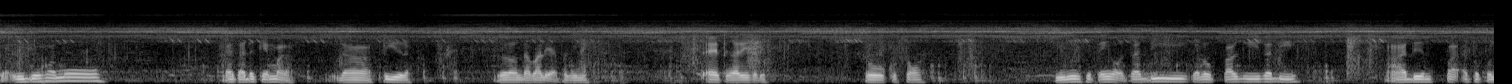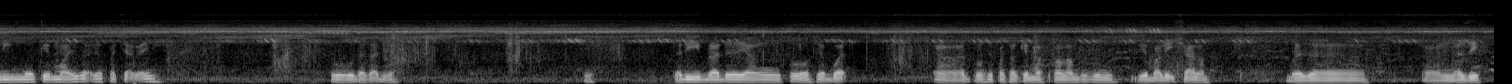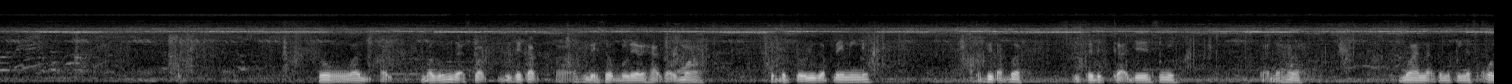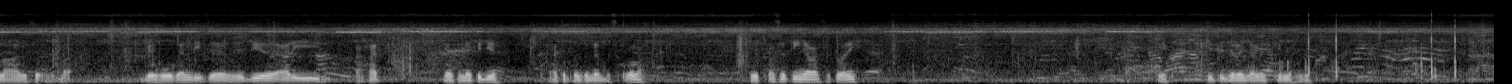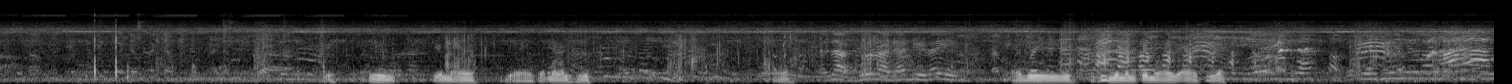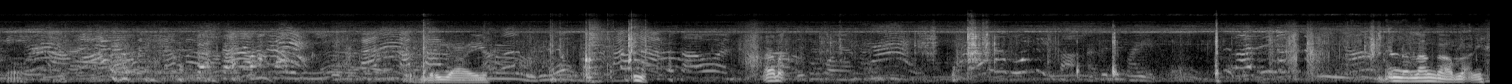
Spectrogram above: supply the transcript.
Kat ujung sana Dah tak ada kemah lah. Dah clear dah. Diorang dah balik pagi ni. Eh tengah hari tadi. So kosong Sini saya tengok tadi Kalau pagi tadi Ada empat ataupun lima kemah juga Dia pacak kat ni So dah tak ada lah okay. Tadi brother yang tolong saya buat uh, Tolong saya pasang kemah semalam tu pun Dia balik Shah Alam Brother uh, Nazif So bag- bagus juga sebab dia cakap uh, besok boleh rehat kat rumah. So, Betul juga planning dia. Tapi tak apa Kita dekat je sini. Tak ada hal lah. Semua anak kena tinggal sekolah besok sebab Johor kan dia, dia hari Ahad. Dah kena kerja. Ataupun kena bersekolah. So terpaksa tinggal lah satu hari. Okay, kita jalan-jalan Okay, ni kemah lah Dia kat malam sini Dora dia ada lain. Ada enam kemah lah. Tinggal Oh, Beria ini. Uh. Alamak. Kena langgar pula ni.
